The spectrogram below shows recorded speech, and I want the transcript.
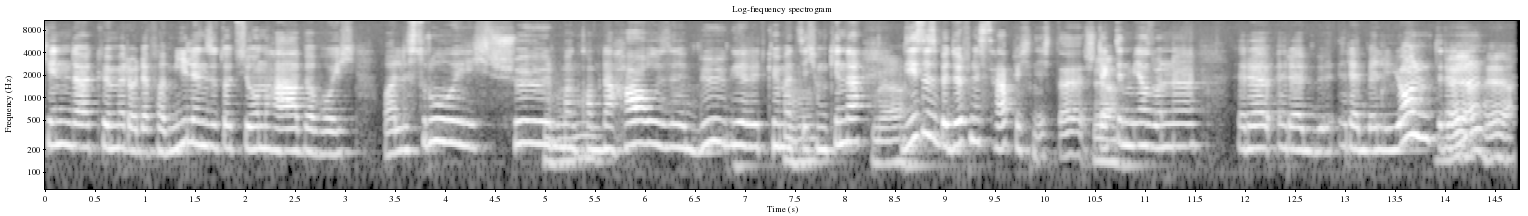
Kinder kümmere oder Familiensituationen habe, wo ich, alles ruhig, schön, man kommt nach Hause, bügelt, kümmert sich um Kinder. Ja. Dieses Bedürfnis habe ich nicht. Da steckt Ja. in mir so eine Re Re Rebellion drin Ja, ja,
